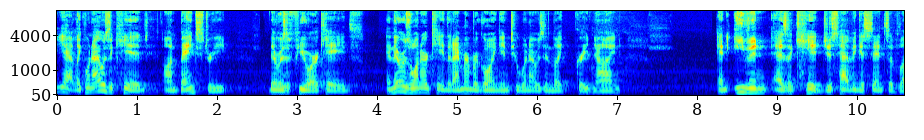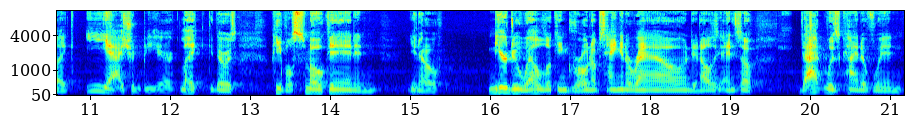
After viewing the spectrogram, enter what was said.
yeah, like when I was a kid on Bank Street, there was a few arcades, and there was one arcade that I remember going into when I was in like grade nine, and even as a kid, just having a sense of like, yeah, I shouldn't be here. Like there was people smoking and you know near do well looking grown ups hanging around and all this, and so that was kind of when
